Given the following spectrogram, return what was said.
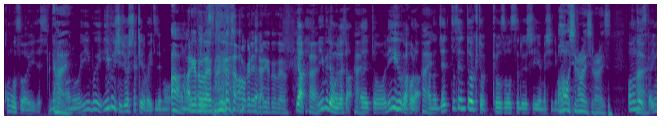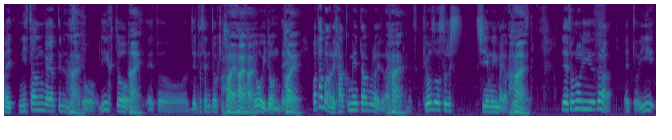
コモスはいいですね。はいあの EV、EV 試乗したければいつでも。あ、のありがとうございます。あわかりました。ありがとうございます。いや、はい EV で思い出した。はいえっ、と、リーフがほら、はいあの、ジェット戦闘機と競争する CM 知ります？ああ、知らない知らないです。本当ですか、今、日産がやってるんですけど、リーフと、はいえっ、と、ジェット戦闘機はいはいはいが用意どんで、はい。まあ、多分あれ100メーターぐらいじゃないかなと思うんですけど、競争する CM 今やってるんですよ。で、その理由が、えっと、い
